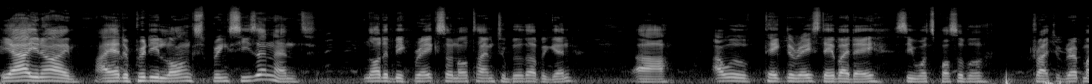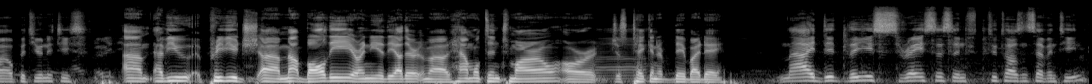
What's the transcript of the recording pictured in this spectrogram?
Yeah, you know, I I had a pretty long spring season and not a big break, so no time to build up again. Uh, I will take the race day by day, see what's possible, try to grab my opportunities. Um, have you previewed uh, Mount Baldy or any of the other uh, Hamilton tomorrow, or just taking it day by day? Nah, I did these races in 2017,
